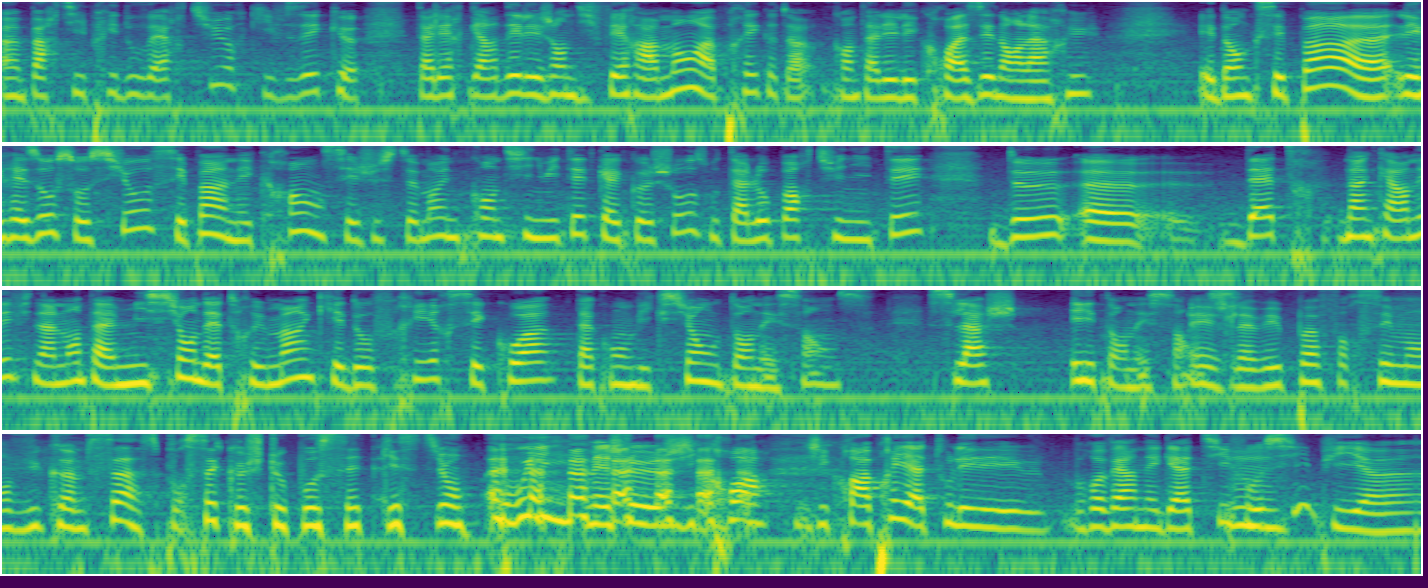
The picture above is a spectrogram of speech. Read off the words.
un parti pris d'ouverture qui faisait que tu allais regarder les gens différemment après quand tu allais les croiser dans la rue. Et donc c'est pas euh, les réseaux sociaux, c'est pas un écran, c'est justement une continuité de quelque chose où tu as l'opportunité de euh, d'être d'incarner finalement ta mission d'être humain qui est d'offrir c'est quoi ta conviction ou ton essence slash et ton essence. Et je l'avais pas forcément vu comme ça. C'est pour ça que je te pose cette question. Oui, mais j'y crois. J'y crois. Après, il y a tous les revers négatifs Mm. aussi. Puis, euh,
